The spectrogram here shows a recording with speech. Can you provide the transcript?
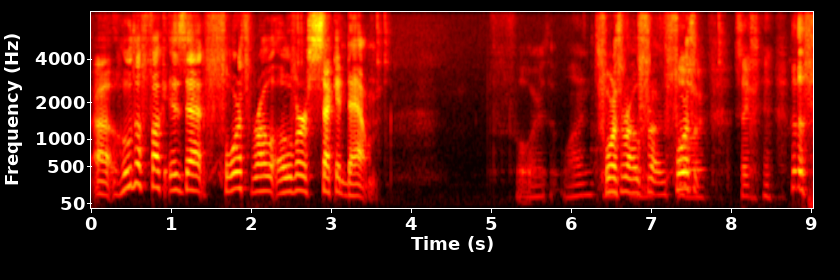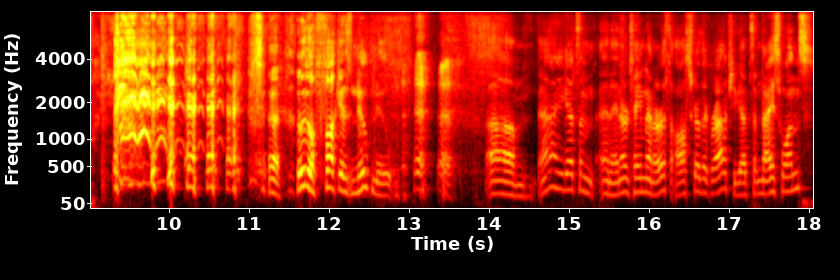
Uh, who the fuck is that fourth row over, second down? Fourth one. two, Fourth row, three, fourth. four, second. Who the fuck? Who the fuck is Noob Noob? um, ah, you got some an Entertainment Earth, Oscar the Grouch. You got some nice ones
